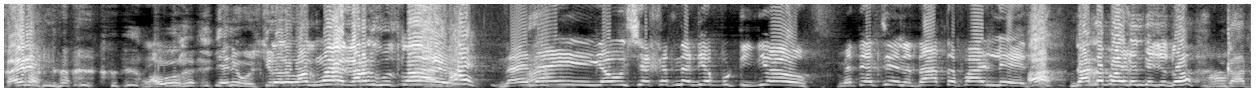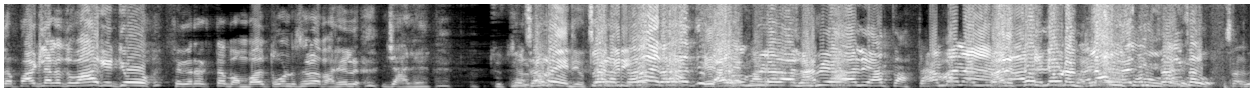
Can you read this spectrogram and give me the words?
काय रे? अहो याने उचकीला वाघ माझ्या घरात घुसलाय. नाही नाही येऊ शकत नाही डेपुटी देव मी त्याचे ना दात पाडले हा, दादा पाडून त्याचे तो? दादा पाडल्याला तो वाघ येतो. सगळं रक्त बंबाल तोंड सगळं भरलेलं झालं. तू चल. चल रे, देव, चल घरी. चला, चला, चला. अरे, वेळ आली, वेळ आली आता. थांबा ना अरे, चल तेवढं लावू तू. चल, चल.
